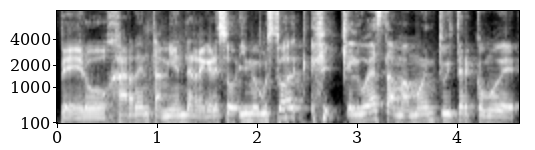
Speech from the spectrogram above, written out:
pero Harden también de regreso. Y me gustó que el güey hasta mamó en Twitter como de...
